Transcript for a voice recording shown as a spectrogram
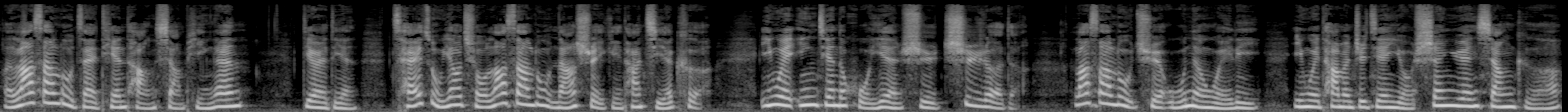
而拉萨路在天堂享平安。第二点，财主要求拉萨路拿水给他解渴，因为阴间的火焰是炽热的，拉萨路却无能为力。因为他们之间有深渊相隔。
